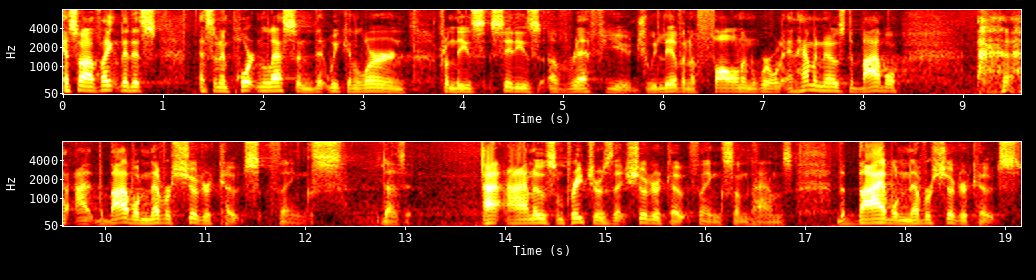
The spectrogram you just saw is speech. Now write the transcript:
And so I think that it's, it's an important lesson that we can learn from these cities of refuge. We live in a fallen world. And how many knows the Bible, I, the Bible never sugarcoats things, does it? I, I know some preachers that sugarcoat things sometimes. The Bible never sugarcoats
